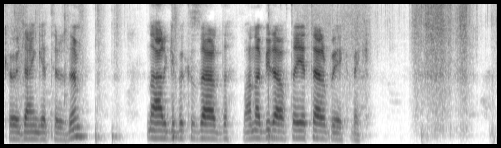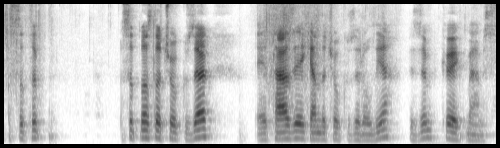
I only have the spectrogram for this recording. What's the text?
Köyden getirdim. Nar gibi kızardı. Bana bir hafta yeter bu ekmek. Isıtıp ısıtması da çok güzel. E, tazeyken de çok güzel oluyor. Bizim köy ekmeğimiz.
